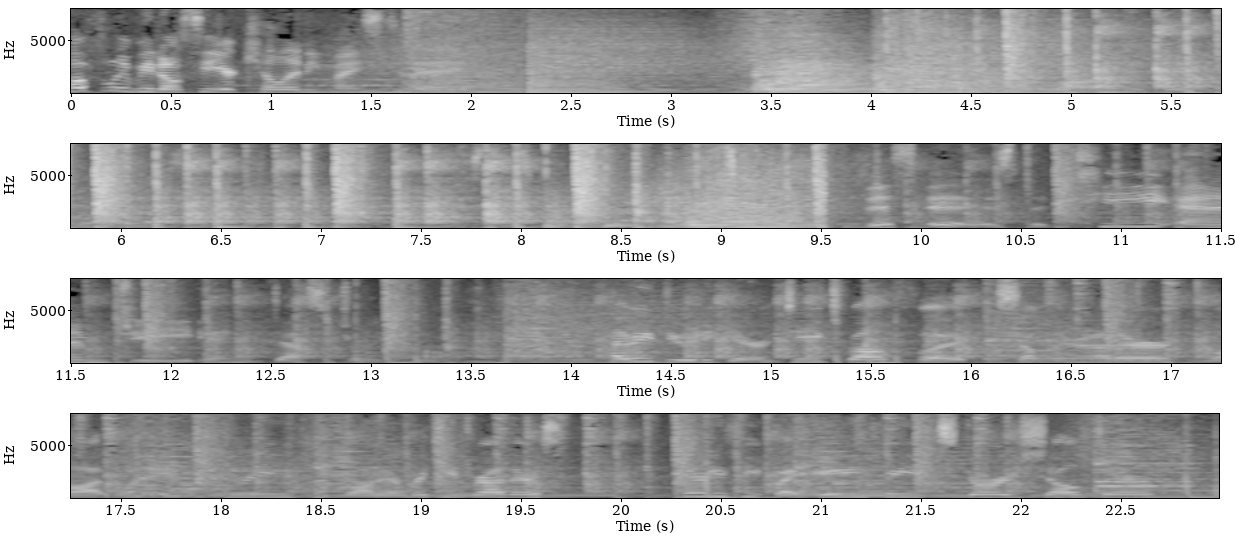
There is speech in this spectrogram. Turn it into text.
Hopefully we don't see or kill any mice today. This is the TMG Industrial. Heavy duty guarantee, 12 foot something or another, lot 183. He bought it at Ritchie Brothers. 30 feet by 80 feet, storage shelter.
